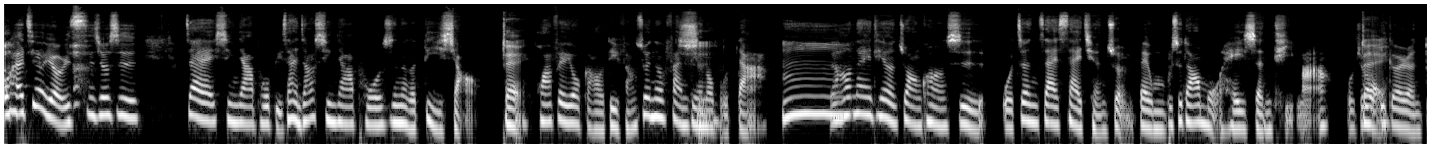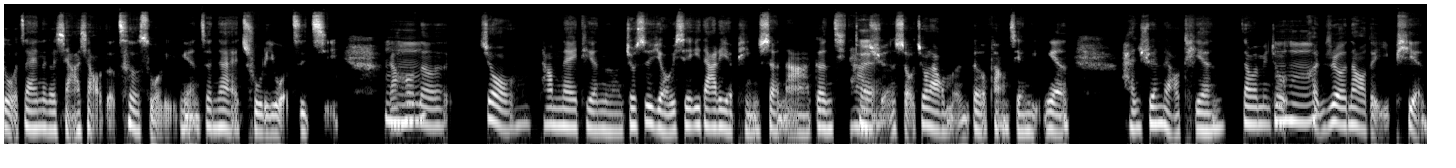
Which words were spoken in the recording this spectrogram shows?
我还记得有一次就是在新加坡比赛，你知道新加坡是那个地小、对，花费又高的地方，所以那个饭店都不大。嗯然后那一天的状况是我正在赛前准备，我们不是都要抹黑身体吗？我就对一个人躲在那个狭小的厕所里面，正在处理我自己。然后嗯呢，就他们那一天呢，就是有一些意大利的评审啊，跟其他的选手就来我们的房间里面寒暄聊天，在外面就很热闹的一片。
